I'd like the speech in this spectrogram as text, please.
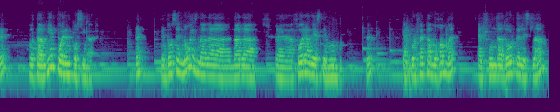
¿eh? o también pueden cocinar. ¿eh? Entonces no es nada, nada fuera de este mundo. El profeta Muhammad, el fundador del Islam,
